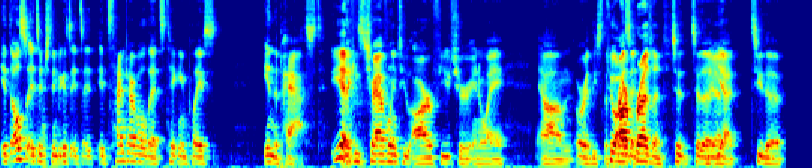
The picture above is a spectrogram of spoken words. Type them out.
it also it's interesting because it's it's time travel that's taking place in the past. Yeah. like he's traveling to our future in a way, um, or at least the To our present, present. to to the Yeah. yeah, to the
